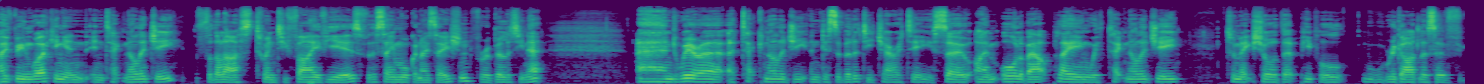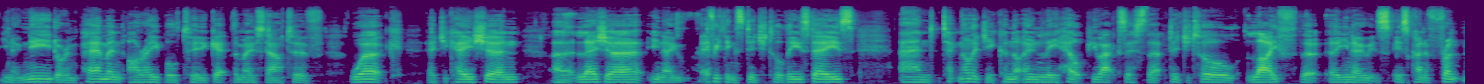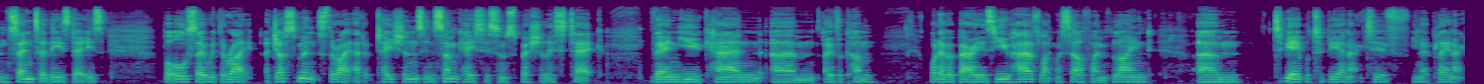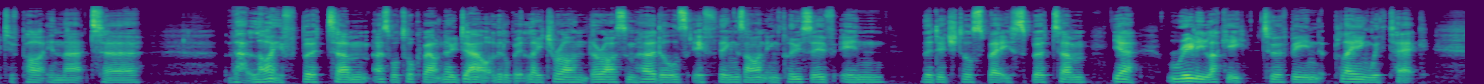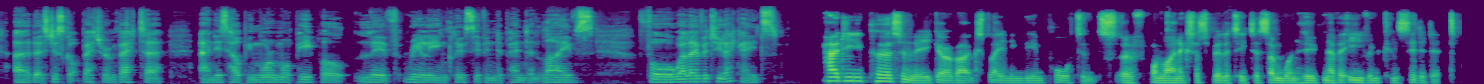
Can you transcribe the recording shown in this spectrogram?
I've been working in, in technology for the last 25 years for the same organization, for AbilityNet. And we're a, a technology and disability charity. So I'm all about playing with technology to make sure that people, regardless of you know need or impairment, are able to get the most out of work, education, uh, leisure. You know, everything's digital these days, and technology can not only help you access that digital life that uh, you know is, is kind of front and center these days but also with the right adjustments the right adaptations in some cases some specialist tech then you can um, overcome whatever barriers you have like myself i'm blind um, to be able to be an active you know play an active part in that uh, that life. But um, as we'll talk about no doubt a little bit later on there are some hurdles if things aren't inclusive in the digital space. But um, yeah, really lucky to have been playing with tech uh, that's just got better and better and is helping more and more people live really inclusive, independent lives for well over two decades. How do you personally go about explaining the importance of online accessibility to someone who'd never even considered it?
